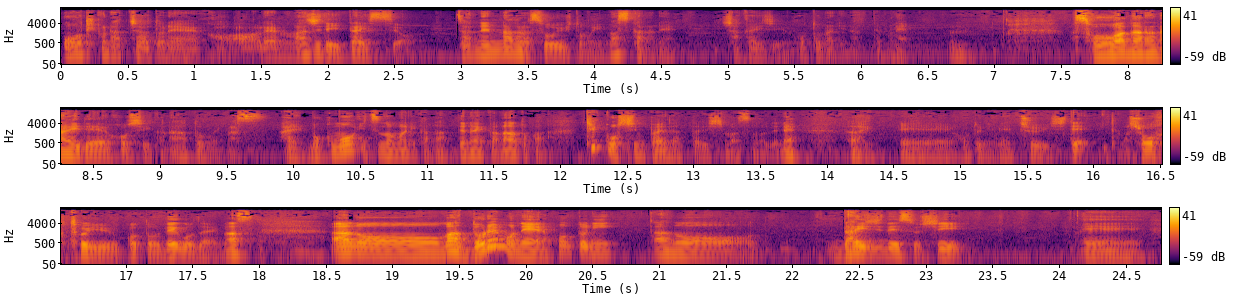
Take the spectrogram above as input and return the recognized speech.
大きくなっちゃうとねこれマジで痛いっすよ残念ながらそういう人もいますからね社会人大人になってもねうんそうはならないでほしいかなと思います。はい。僕もいつの間にかなってないかなとか、結構心配だったりしますのでね。はい。えー、本当にね、注意していきましょうということでございます。あのー、まあ、どれもね、本当に、あのー、大事ですし、えー、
